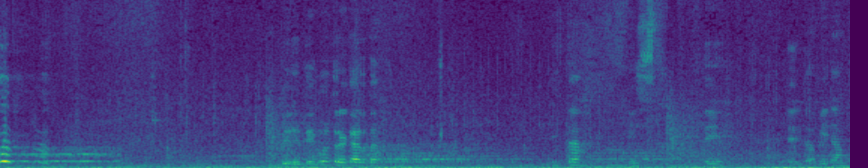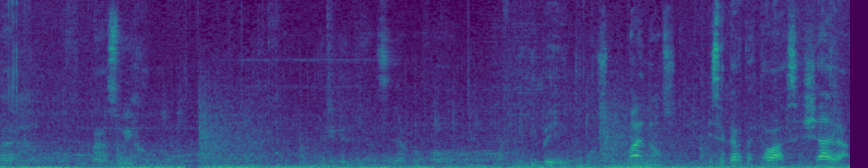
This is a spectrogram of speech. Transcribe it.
Pero tengo otra carta. Esta es de- del capitán para, para su hijo. Felipe tomó sus manos. Esa carta estaba sellada.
